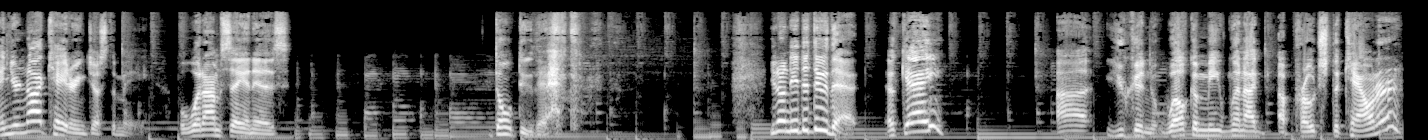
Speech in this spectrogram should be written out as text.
And you're not catering just to me. But what I'm saying is, don't do that. you don't need to do that, okay? Uh, you can welcome me when I approach the counter.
